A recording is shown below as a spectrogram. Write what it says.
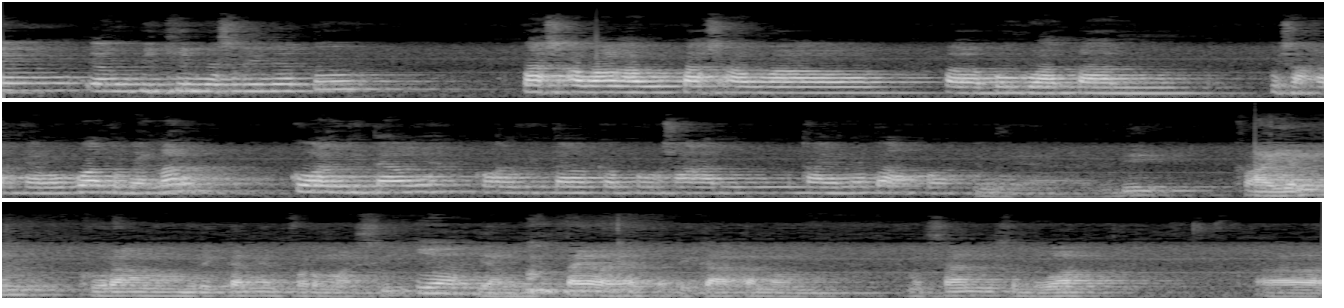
yang yang bikin ngeselinnya tuh pas awal-awal pas awal eh, pembuatan misalkan kayak logo atau banner kurang detailnya kurang detail ke perusahaan kainnya tuh apa. Ya, jadi klien kurang memberikan informasi Iya. yang detail ya ketika akan memesan sebuah eh,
